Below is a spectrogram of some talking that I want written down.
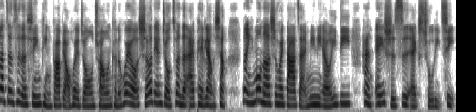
那这次的新品发表会中，传闻可能会有十二点九寸的 iPad 亮相。那一幕呢是会搭载 Mini LED 和 A 十四 X 处理器。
